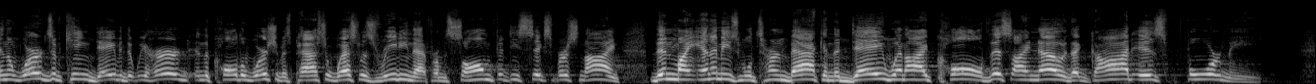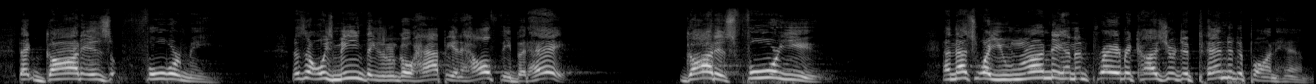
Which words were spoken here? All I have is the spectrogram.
In the words of King David that we heard in the call to worship, as Pastor West was reading that from Psalm 56, verse 9, then my enemies will turn back, and the day when I call, this I know, that God is for me. That God is for me. Doesn't always mean things are going to go happy and healthy, but hey, God is for you. And that's why you run to Him in prayer because you're dependent upon Him.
